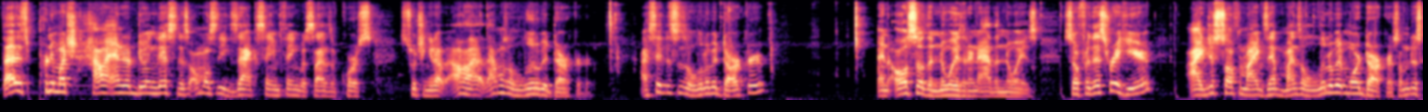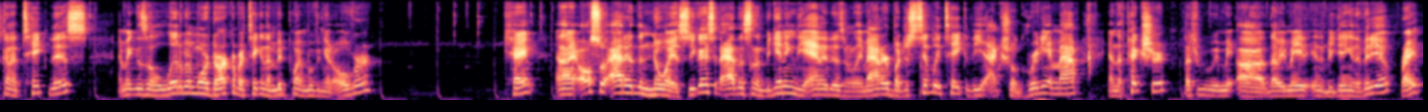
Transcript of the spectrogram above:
that is pretty much how I ended up doing this, and it's almost the exact same thing besides, of course, switching it up. Oh, that was a little bit darker. I say this is a little bit darker, and also the noise, I didn't add the noise. So for this right here, I just saw from my example, mine's a little bit more darker, so I'm just going to take this and make this a little bit more darker by taking the midpoint moving it over okay? And I also added the noise. So you guys can add this in the beginning. The end, it doesn't really matter, but just simply take the actual gradient map and the picture that we, uh, that we made in the beginning of the video, right?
